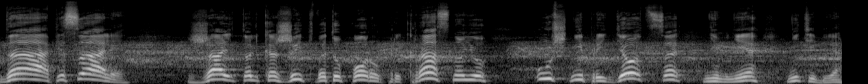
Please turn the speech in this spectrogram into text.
Да, писали. Жаль только жить в эту пору прекрасную, уж не придется ни мне, ни тебе.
